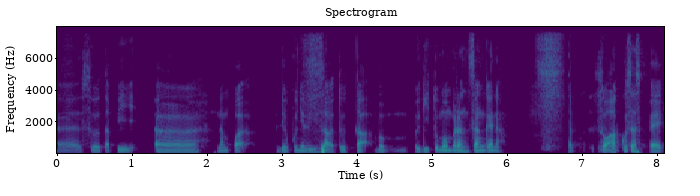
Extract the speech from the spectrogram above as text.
Uh, so tapi uh, nampak dia punya result tu tak be- begitu memberansangkan lah. So Hmm. aku suspect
